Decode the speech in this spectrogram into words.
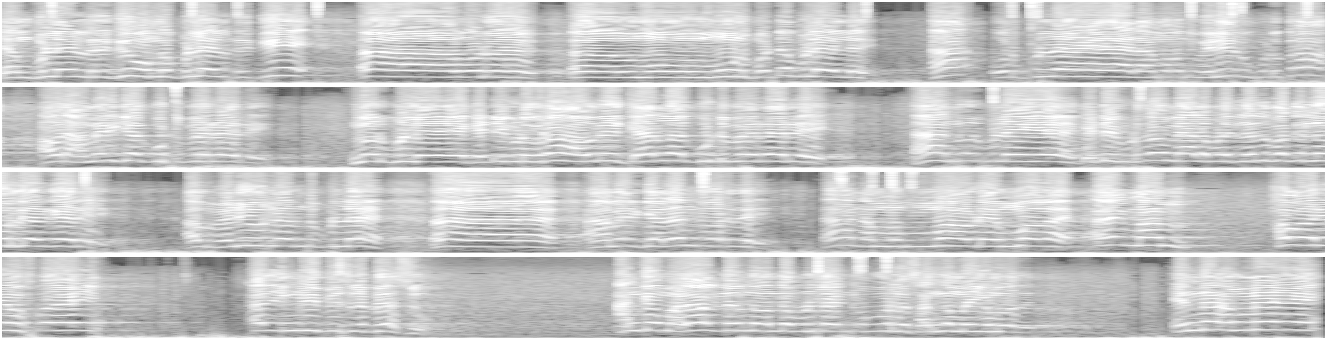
என் பிள்ளைகள் இருக்கு உங்க பிள்ளைகள் இருக்கு. ஒரு மூ- மூணு பட்ட பிள்ளைகள். ஆ? ஒரு பிள்ளை நம்ம வந்து வெளியூர் கொடுக்கோம் அவர் அமெரிக்கா கூட்டு போயிடுறாரு. இன்னொரு பிள்ளைய கட்டி கொடுக்குறோம். அவரு கேரளா கூட்டு போயிடுறாரு. ஆ, இன்னொரு பிள்ளைய கட்டி கொடுத்தோம் மேலப்படத்துல இருந்து பக்கத்துல ஊருக்கா இருக்காரு. அப்ப வெளியூர்ல இருந்து பிள்ளை அமெரிக்கால இருந்து வருது. ஆ, நம்ம அம்மாவுடைய அம்மாவை I ma'am how are you fine அது இங்கிலீஷ்ல பேசும். அங்க மலையாளத்துல இருந்து வந்த பிள்ளை எங்க ஊர்ல சங்கம் வைக்கும் போது என்ன அம்மே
